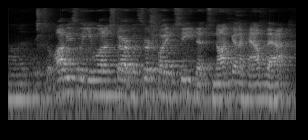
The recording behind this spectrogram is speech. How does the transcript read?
Uh, so obviously you want to start with certified seed that's not going to have that.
